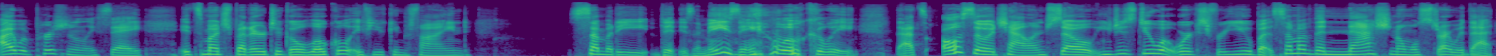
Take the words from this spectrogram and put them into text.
I would personally say it's much better to go local if you can find somebody that is amazing locally. That's also a challenge. So you just do what works for you. But some of the national, we'll start with that.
